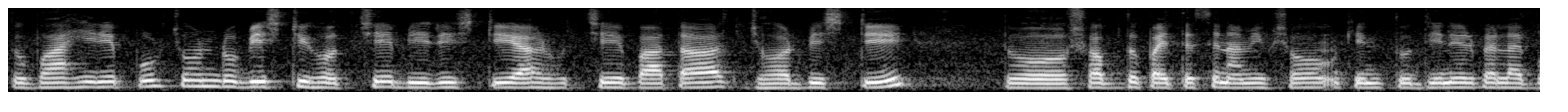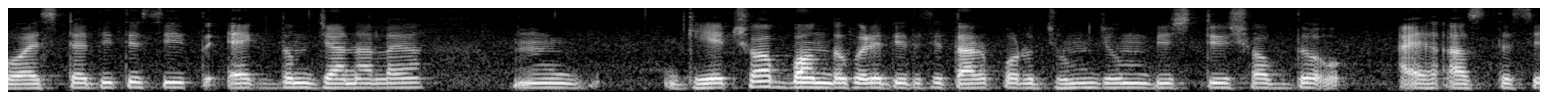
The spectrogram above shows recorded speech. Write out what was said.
তো বাহিরে প্রচণ্ড বৃষ্টি হচ্ছে, বৃষ্টি আর হচ্ছে বাতাস, ঝড় বৃষ্টি। তো শব্দ পাইতেছেন আমি কিন্তু দিনের বেলায় বয়সটা দিতেছি, তো একদম জানালা গেট সব বন্ধ করে দিতেছি। তারপর ঝুমঝুম বৃষ্টির শব্দ আসতেছে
